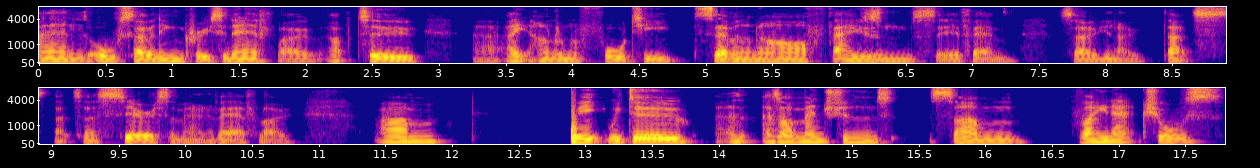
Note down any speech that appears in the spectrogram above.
and also an increase in airflow up to uh, 847,500 CFM. So, you know, that's that's a serious amount of airflow. Um, we we do, as, as I mentioned, some vane axials.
